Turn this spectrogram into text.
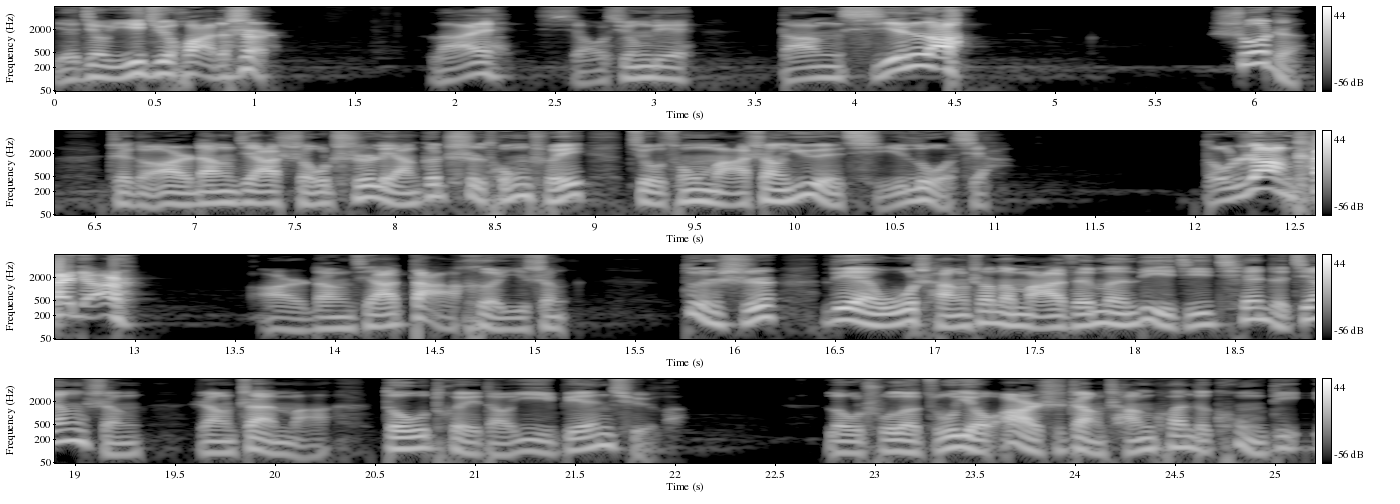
也就一句话的事儿。来，小兄弟，当心了！说着，这个二当家手持两个赤铜锤，就从马上跃起落下，都让开点儿！二当家大喝一声，顿时练武场上的马贼们立即牵着缰绳，让战马都退到一边去了，露出了足有二十丈长宽的空地。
